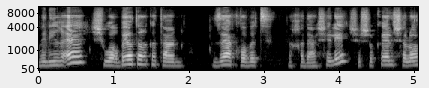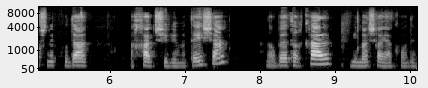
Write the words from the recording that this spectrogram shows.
ונראה שהוא הרבה יותר קטן. זה הקובץ החדש שלי, ששוקל 3.179, זה הרבה יותר קל ממה שהיה קודם.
